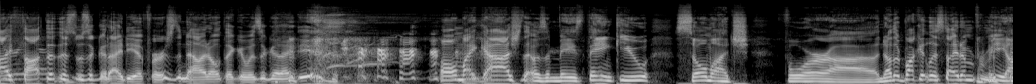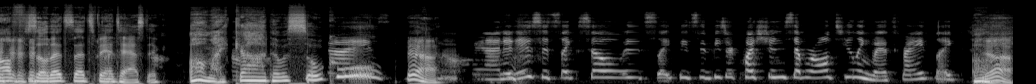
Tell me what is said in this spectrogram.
I thought that this was a good idea at first, and now I don't think it was a good idea. oh my gosh, that was amazing. Thank you so much for uh, another bucket list item for me off. So that's that's fantastic. Oh my oh, god, that was so cool. Yeah. Oh man, it is. It's like so. It's like these. These are questions that we're all dealing with, right? Like, oh. Yeah.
